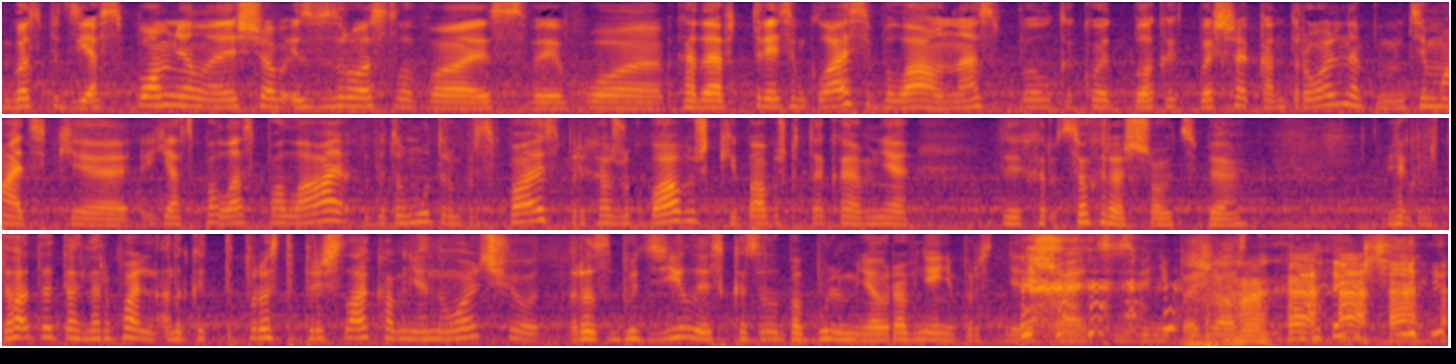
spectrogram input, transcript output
Господи, я вспомнила еще из взрослого, из своего, когда в третьем классе была, у нас был какой-то, была какая-то большая контрольная по математике. Я спала-спала, и потом утром просыпаюсь, прихожу к бабушке, и бабушка такая мне, ты, все хорошо у тебя? Я говорю, да-да-да, нормально. Она говорит, ты просто пришла ко мне ночью, разбудила и сказала, бабуля, у меня уравнение просто не решается, извини, пожалуйста. помоги».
